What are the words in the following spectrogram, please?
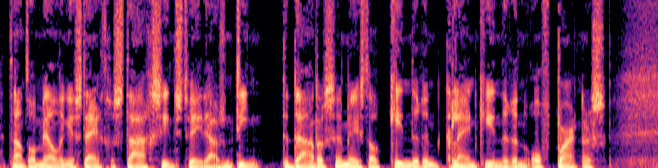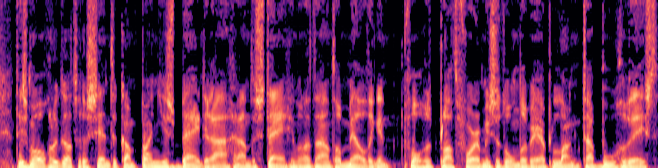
Het aantal meldingen stijgt gestaag sinds 2010. De daders zijn meestal kinderen, kleinkinderen of partners. Het is mogelijk dat recente campagnes bijdragen aan de stijging van het aantal meldingen. Volgens het platform is het onderwerp lang taboe geweest.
